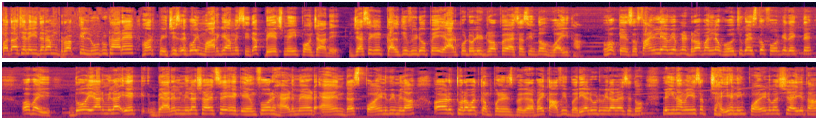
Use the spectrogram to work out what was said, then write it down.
पता चले इधर हम ड्रॉप की लूट उठा रहे हैं और पीछे से कोई मार के हमें सीधा बेच में ही पहुँचा दे। जैसे कि कल की वीडियो पे एयरपोर्ट वाली ड्रॉप पे ऐसा सीन तो हुआ ही था। ओके सो फाइनली अभी अपना ड्रॉप अनलॉक हो चुका है, इसको फोर के देखते ओ भाई, दो यार मिला, एक बैरल मिला शायद से, एक एम फोर हैंडमेड एंड दस पॉइंट भी मिला और थोड़ा बहुत कंपोनेंट्स वगैरह। भाई, काफ़ी बढ़िया लूट मिला वैसे तो लेकिन हमें ये सब चाहिए नहीं पॉइंट बस चाहिए था।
